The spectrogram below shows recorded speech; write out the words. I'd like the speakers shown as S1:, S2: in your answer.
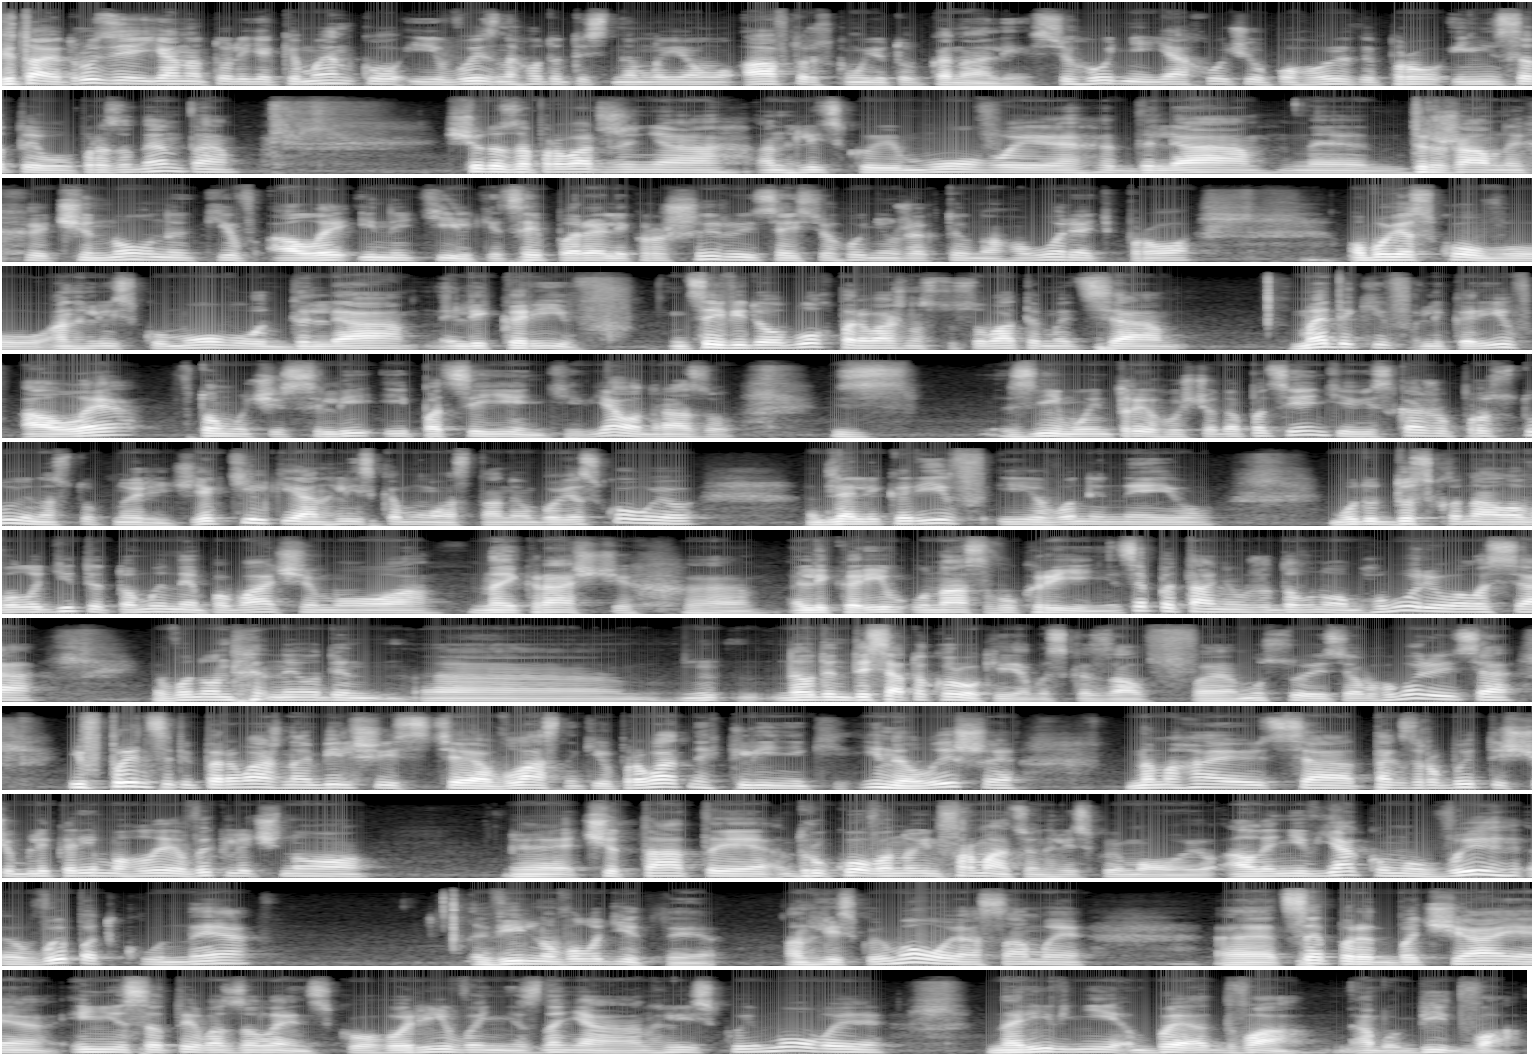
S1: Вітаю, друзі! Я Анатолій Якименко, і ви знаходитесь на моєму авторському youtube каналі. Сьогодні я хочу поговорити про ініціативу президента щодо запровадження англійської мови для е, державних чиновників, але і не тільки. Цей перелік розширюється, і сьогодні вже активно говорять про обов'язкову англійську мову для лікарів. Цей відеоблог переважно стосуватиметься медиків, лікарів, але в тому числі і пацієнтів. Я одразу зніму інтригу щодо пацієнтів і скажу просту і наступну річ: як тільки англійська мова стане обов'язковою для лікарів, і вони нею будуть досконало володіти, то ми не побачимо найкращих е, лікарів у нас в Україні. Це питання вже давно обговорювалося. Воно не- один, е, не один десяток років, я би сказав, е, мусується, обговорюється. І, в принципі, переважна більшість е, власників приватних клінік і не лише намагаються так зробити, щоб лікарі могли виключно читати друковану інформацію англійською мовою, але ні в якому ви- випадку не вільно володіти англійською мовою, а саме Це передбачає ініціатива Зеленського рівень знання англійської мови на рівні B2 або B2.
